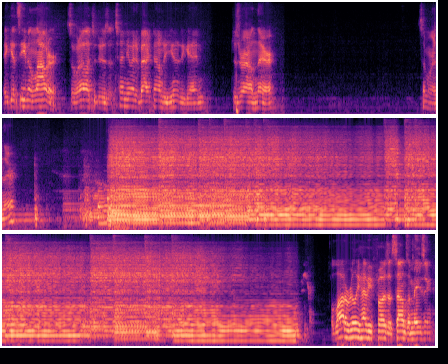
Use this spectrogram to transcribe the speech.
it gets even louder. So what I like to do is attenuate it back down to unity gain, which is around there. Somewhere in there. A lot of really heavy fuzz. It sounds amazing.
